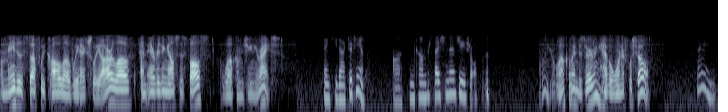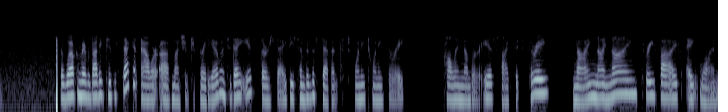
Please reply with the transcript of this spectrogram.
We're made of the stuff we call love. We actually are love, and everything else is false. Welcome, Jeanie Ryce. Thank you, Dr. Tim. Awesome conversation as usual. well, you're welcome and deserving. Have a wonderful show. Thanks. So welcome everybody to the second hour of MindShifters Radio, and today is Thursday, December the 7th, 2023. Call-in number is 563 999 3581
